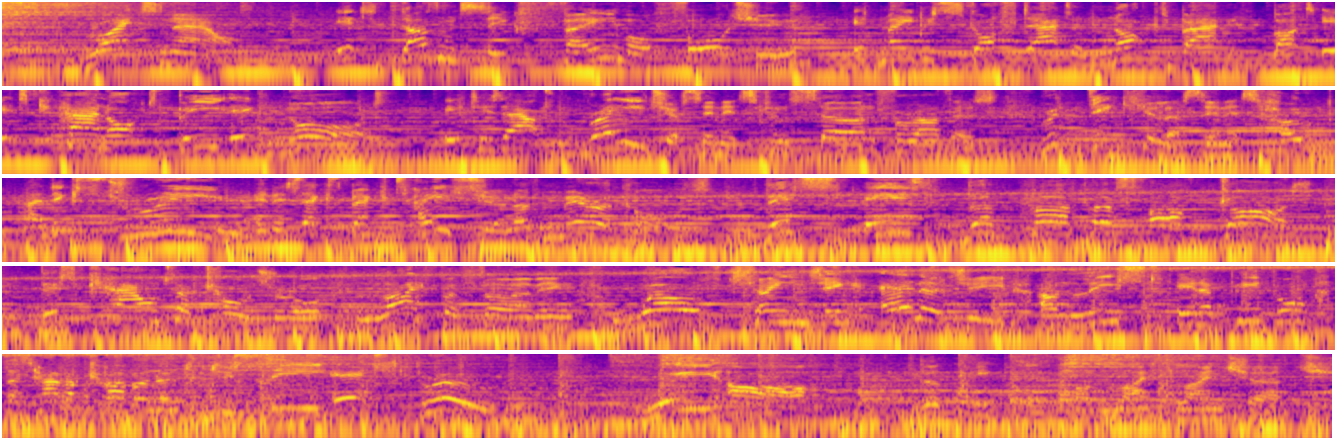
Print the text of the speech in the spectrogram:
right now. It doesn't seek fame or fortune. It may be scoffed at and knocked back, but it cannot be ignored. It is outrageous in its concern for others, ridiculous in its hope, and extreme in its expectation of miracles. This is the purpose of God. This countercultural, life affirming, world changing energy unleashed in a people that have a covenant to see it through. We are the people of Lifeline Church.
